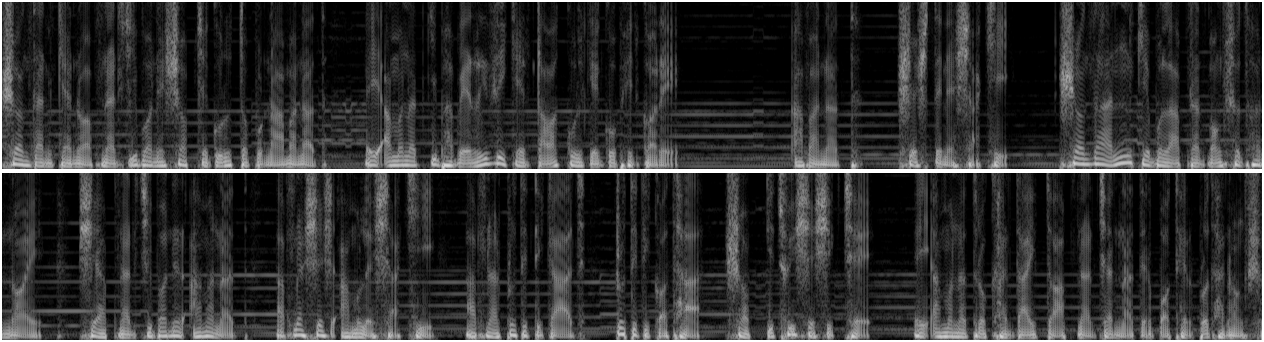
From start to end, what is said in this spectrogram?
সন্তান কেন আপনার জীবনের সবচেয়ে গুরুত্বপূর্ণ আমানত? এই আমানত কীভাবে রিজিকের তাওয়াক্কুলকে গভীর করে? আমানত, শেষ দিনের সাক্ষী। সন্তান কেবল আপনার বংশধর নয়, সে আপনার জীবনের আমানত, আপনার শেষ আমলের সাক্ষী, আপনার প্রতিটি কাজ, প্রতিটি কথা সব কিছুই সে শিখছে। এই আমানত রক্ষার দায়িত্ব আপনার জান্নাতের পথের প্রধান অংশ।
